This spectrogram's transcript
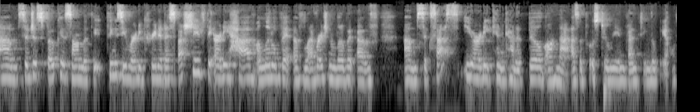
Um, so just focus on the th- things you've already created, especially if they already have a little bit of leverage and a little bit of um, success, you already can kind of build on that as opposed to reinventing the wheel.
